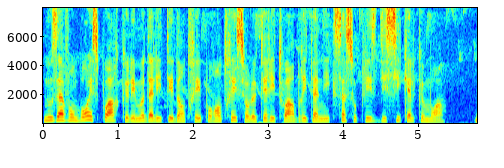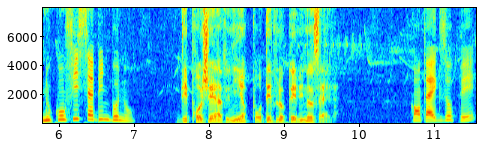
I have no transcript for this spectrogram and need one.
Nous avons bon espoir que les modalités d'entrée pour entrer sur le territoire britannique s'assouplissent d'ici quelques mois. Nous confie Sabine Bonneau. Des projets à venir pour développer l'UNOZEL. Quant à Exopé,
